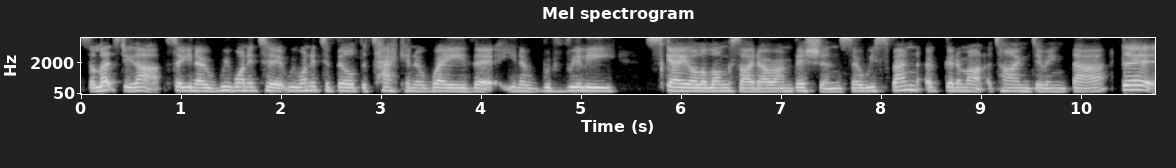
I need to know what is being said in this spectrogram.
so let's do that. So you know, we wanted to we wanted to build the tech in a way that you know would really scale alongside our ambitions. So we spent a good amount of time doing that. The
